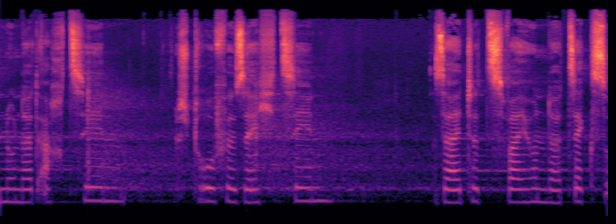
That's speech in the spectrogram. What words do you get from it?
118, Strophe 16, Seite 246.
